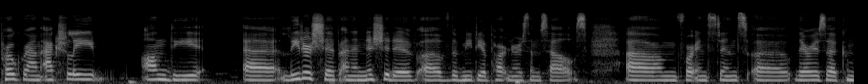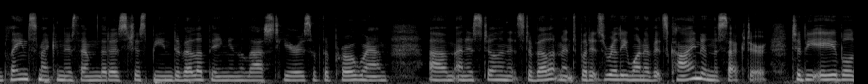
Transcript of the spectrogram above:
program, actually on the leadership and initiative of the media partners themselves. Um, for instance, uh, there is a complaints mechanism that has just been developing in the last years of the program um, and is still in its development, but it's really one of its kind in the sector to be able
